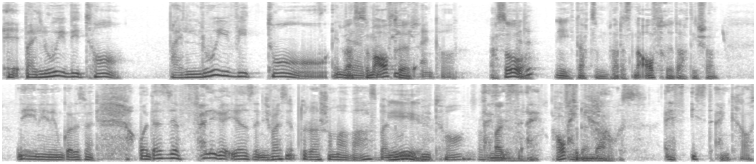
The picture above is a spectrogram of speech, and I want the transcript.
äh, bei Louis Vuitton. Bei Louis Vuitton in Du warst der zum Auftritt? einkaufen. Ach so, Bitte? nee, ich dachte, du hattest einen Auftritt, dachte ich schon. Nee, nee, nee, um Gottes Willen. Und das ist ja völliger Irrsinn. Ich weiß nicht, ob du da schon mal warst bei Nee. Louis Vuitton. Was hast du da ist ein, Kaufst du ein denn da? Graus. Es ist ein Graus.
